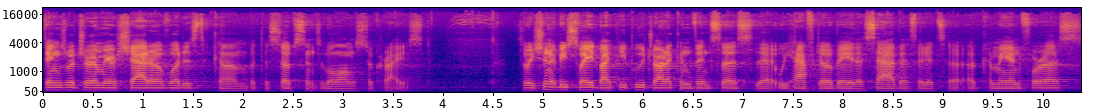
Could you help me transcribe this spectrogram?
things which are a mere shadow of what is to come, but the substance belongs to Christ. So we shouldn't be swayed by people who try to convince us that we have to obey the Sabbath, that it's a, a command for us.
